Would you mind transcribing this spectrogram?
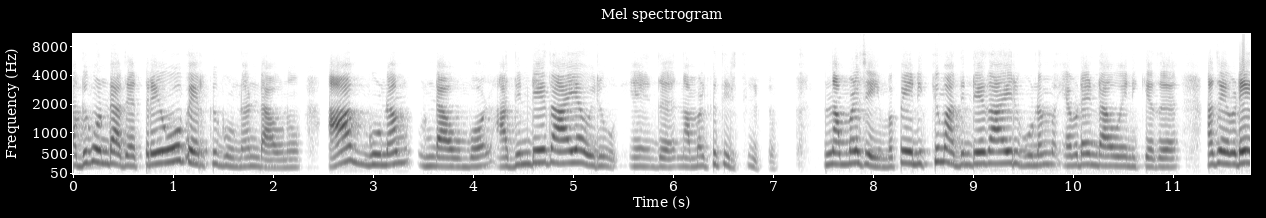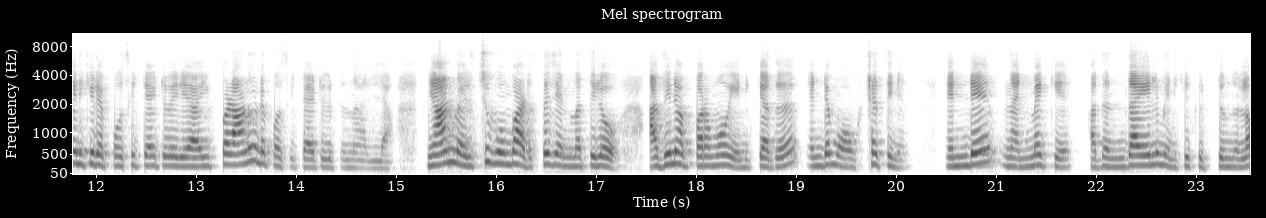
അതുകൊണ്ട് അത് എത്രയോ പേർക്ക് ഗുണം ഉണ്ടാവണു ആ ഗുണം ഉണ്ടാവുമ്പോൾ അതിന്റേതായ ഒരു ഇത് നമ്മൾക്ക് തിരിച്ചു കിട്ടും. നമ്മൾ ചെയ്യുമ്പോൾ അപ്പോൾ എനിക്കും അതിന്റെതായ ഒരു ഗുണം എവിടെ ഉണ്ടാവും എനിക്കത്? അത് എവിടെ എനിക്ക് ഡെപ്പോസിറ്റ് ആയിട്ട് വരിക? ഇപ്പോഴാണോ ഡെപ്പോസിറ്റ് ആയിട്ട് കിട്ടുന്നതല്ല ഞാൻ മരിച്ചു പോകുമ്പോൾ അടുത്ത ജന്മത്തിലോ അതിനപ്പുറമോ എനിക്കത് എന്റെ മോക്ഷത്തിന് എന്റെ നന്മയ്ക്ക് അതെന്തായാലും എനിക്ക് കിട്ടും എന്നുള്ള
